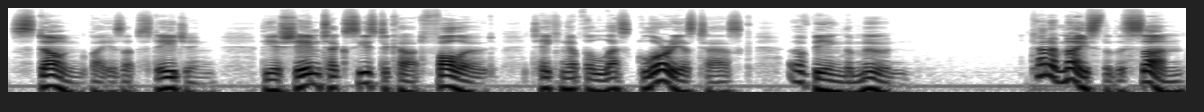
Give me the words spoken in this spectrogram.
Stung by his upstaging, the ashamed Tecciztecatl followed, taking up the less glorious task of being the moon. Kind of nice that the sun,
